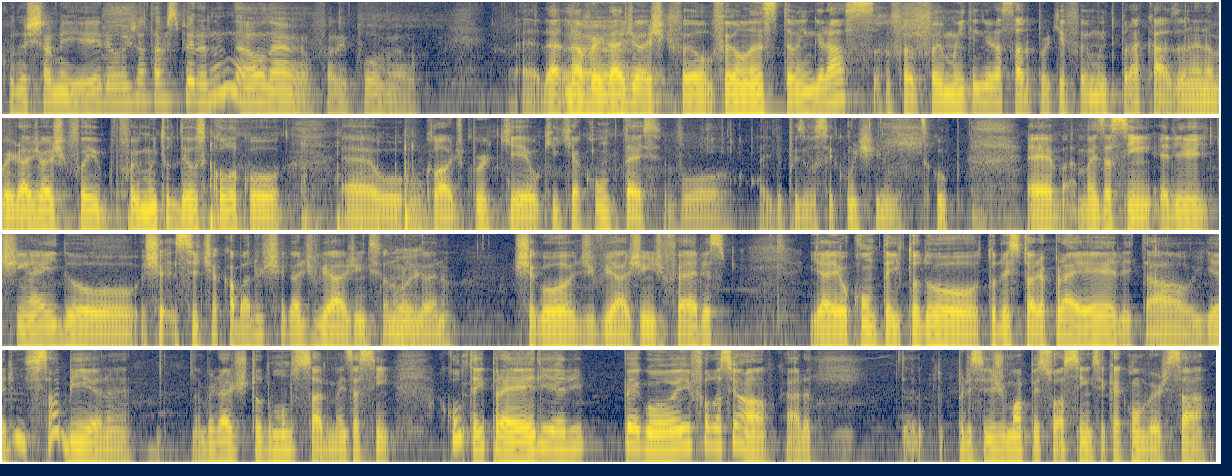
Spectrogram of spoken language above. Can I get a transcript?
quando eu chamei ele, eu já tava esperando não, né? Eu falei, pô, meu, é, na, na, verdade, eu acho que foi, foi um lance tão engraçado. Foi, foi, muito engraçado, porque foi muito por acaso, né? Na verdade, eu acho que foi, foi muito Deus que colocou é, o, o Cláudio. Porque o que que acontece? Vou. Aí depois você continua, desculpa. É, mas assim, ele tinha ido. Você tinha acabado de chegar de viagem, se eu não foi. me engano. Chegou de viagem de férias. E aí eu contei todo, toda a história para ele e tal. E ele sabia, né? Na verdade, todo mundo sabe, mas assim, contei para ele e ele pegou e falou assim, ó, cara, preciso de uma pessoa assim, você quer conversar?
